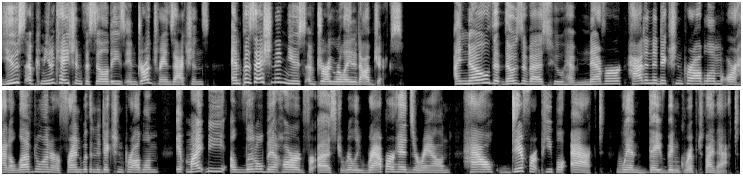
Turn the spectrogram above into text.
use of communication facilities in drug transactions, and possession and use of drug related objects. I know that those of us who have never had an addiction problem or had a loved one or a friend with an addiction problem, it might be a little bit hard for us to really wrap our heads around how different people act when they've been gripped by that.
